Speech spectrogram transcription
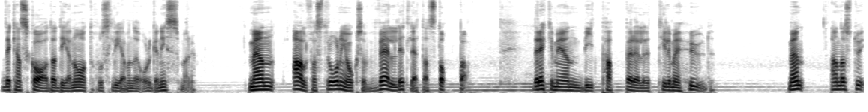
det kan skada DNA hos levande organismer. Men alfastrålning är också väldigt lätt att stoppa. Det räcker med en bit papper eller till och med hud. Men andas du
